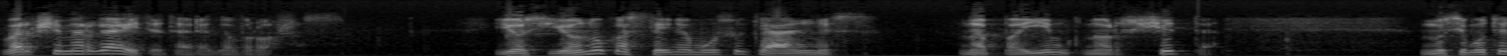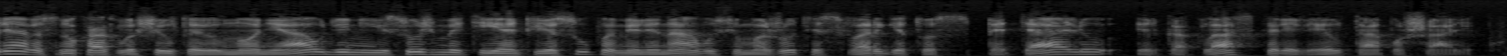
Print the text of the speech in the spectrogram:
Vargšė mergaitė, tarė Gavrošas. Jos Jonukas tai ne mūsų kelnis. Na, paimk nors šitą. Nusimuturiavęs nuo kaklo šiltą vilnonį audinį, jis užmetė ant liesų pamėlinavusių mažutės vargėtos petelių ir kaklaskarė vėl tapo šaliku.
